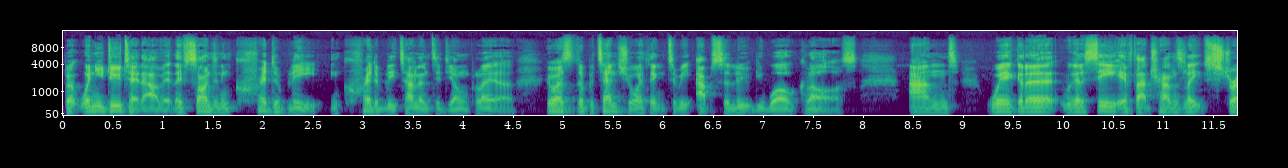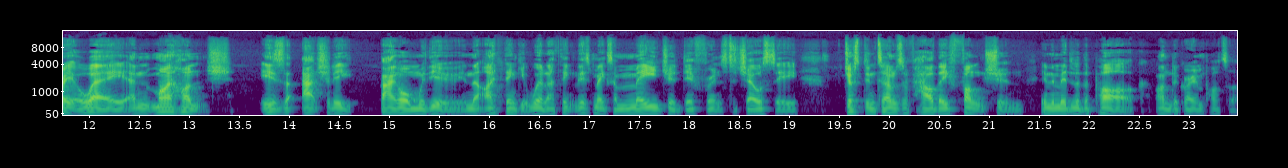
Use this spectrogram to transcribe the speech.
But when you do take that out of it, they've signed an incredibly, incredibly talented young player who has the potential, I think, to be absolutely world class. And we're gonna we're gonna see if that translates straight away. And my hunch is actually bang on with you in that I think it will. I think this makes a major difference to Chelsea just in terms of how they function in the middle of the park under Graham Potter.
